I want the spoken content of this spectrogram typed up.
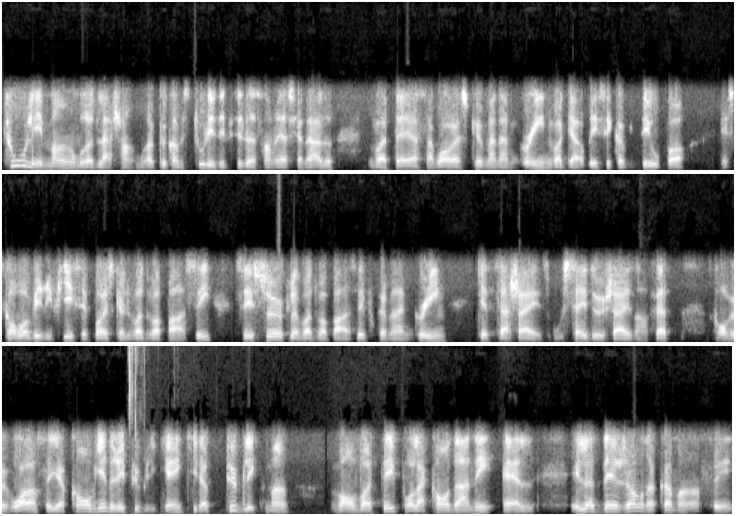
tous les membres de la Chambre, un peu comme si tous les députés de l'Assemblée nationale votaient à savoir est-ce que Mme Green va garder ses comités ou pas. Et ce qu'on va vérifier, c'est pas est-ce que le vote va passer. C'est sûr que le vote va passer pour que Mme Green quitte sa chaise, ou ses deux chaises, en fait. Ce qu'on veut voir, c'est il y a combien de républicains qui, là, publiquement, vont voter pour la condamner, elle. Et là, déjà, on a commencé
